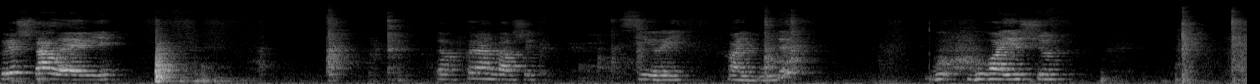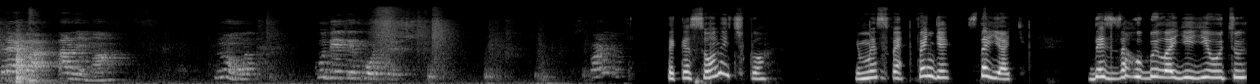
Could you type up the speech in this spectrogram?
кришталеві. Так, карандашик сірий хай буде. Бу- Буває, що треба, а нема. Ну от, куди ти хочеш? Таке сонечко. І ми з Фе- Фенді стоять. Десь загубила її оцю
